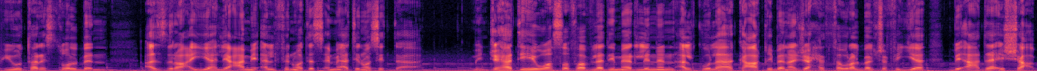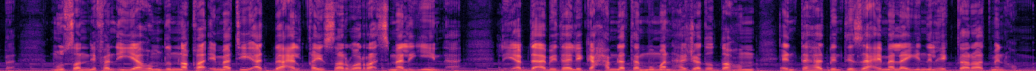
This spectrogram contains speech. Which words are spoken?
بيوتر ستولبن الزراعية لعام 1906 من جهته وصف فلاديمير لينين الكولاك عقب نجاح الثورة البلشفية بأعداء الشعب مصنفا إياهم ضمن قائمة أتباع القيصر والرأسماليين. ليبدأ بذلك حملة ممنهجة ضدهم انتهت بانتزاع ملايين الهكتارات منهم.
